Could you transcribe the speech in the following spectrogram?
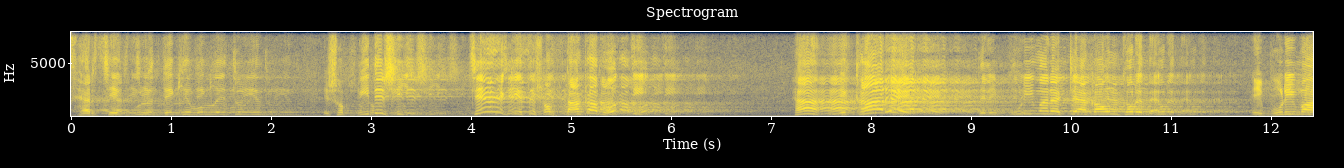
স্যার চেকগুলো দেখে বলল তো এসব বিদেশি চেক, এতে সব টাকা ভর্তি। হ্যাঁ কারে? বুড়িমার একটা অ্যাকাউন্ট করে দেন। এই বুড়িমা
